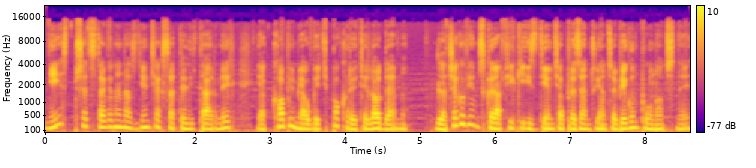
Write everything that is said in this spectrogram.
nie jest przedstawiony na zdjęciach satelitarnych, jakoby miał być pokryty lodem. Dlaczego więc grafiki i zdjęcia prezentujące biegun północny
